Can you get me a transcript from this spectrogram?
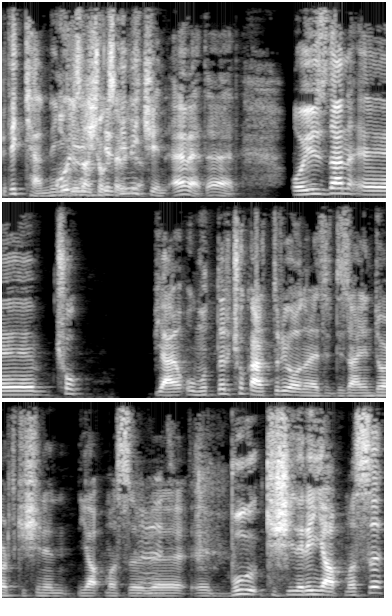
Bir de kendini O yüzden çok geliştirdiğin için. Evet evet. O yüzden eee, çok yani umutları çok arttırıyor o narrative design'in 4 kişinin yapması Evet. ve e, bu kişilerin yapması.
